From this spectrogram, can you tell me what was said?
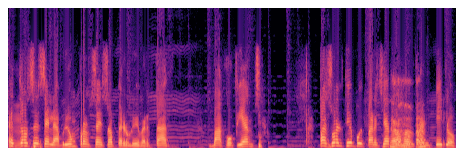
Entonces se le abrió un proceso, pero libertad, bajo fianza. Pasó el tiempo y parecía todo muy tranquilo,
